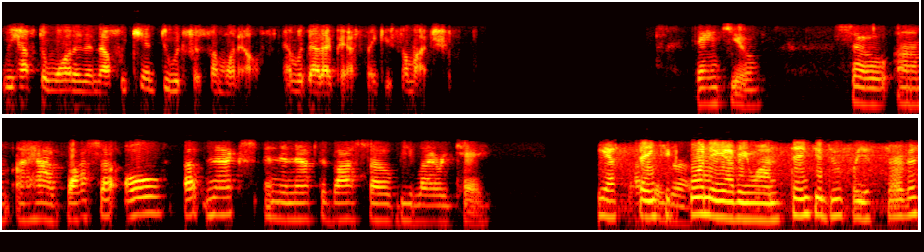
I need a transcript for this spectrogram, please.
we have to want it enough. We can't do it for someone else. And with that, I pass. Thank you so much. Thank you. So um, I have Vasa O up next, and then after Vasa will be Larry K. Yes, thank you. Good morning, everyone. Thank you, Do, for your service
